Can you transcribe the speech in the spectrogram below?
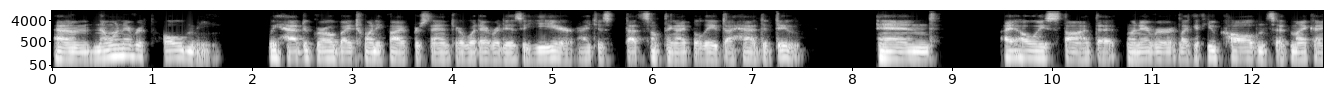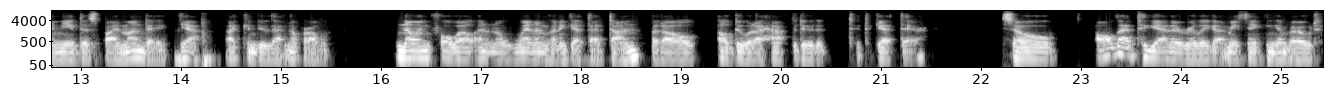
Um, no one ever told me we had to grow by 25% or whatever it is a year. I just, that's something I believed I had to do. And I always thought that whenever, like if you called and said, Mike, I need this by Monday, yeah, I can do that, no problem. Knowing full well, I don't know when I'm going to get that done, but I'll, I'll do what I have to do to, to, to get there. So all that together really got me thinking about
